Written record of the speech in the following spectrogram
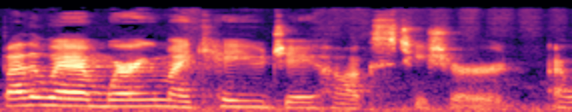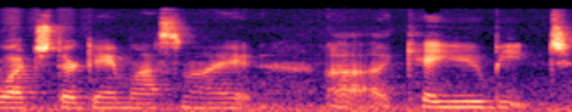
By the way, I'm wearing my KU Jayhawks t-shirt. I watched their game last night uh, KU beat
